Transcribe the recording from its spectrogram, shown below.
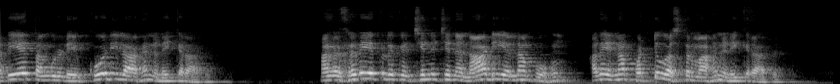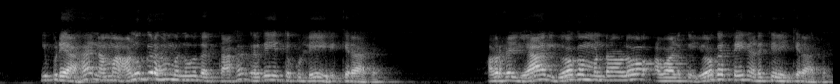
அதே தங்களுடைய கோடிலாக நினைக்கிறார்கள். அங்கே ஹிருதயத்தில் இருக்க சின்ன சின்ன நாடி எல்லாம் போகும். அதையெல்லாம் பட்டு வஸ்திரமாக நினைக்கிறார்கள். இப்படியாக நம்ம அனுகிரகம் பண்ணுவதற்காக ஹிருதயத்துக்குள்ளே இருக்கிறார்கள். அவர்கள் யார் யோகம் பண்ணுறாளோ அவளுக்கு யோகத்தை நடத்தி வைக்கிறார்கள்.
